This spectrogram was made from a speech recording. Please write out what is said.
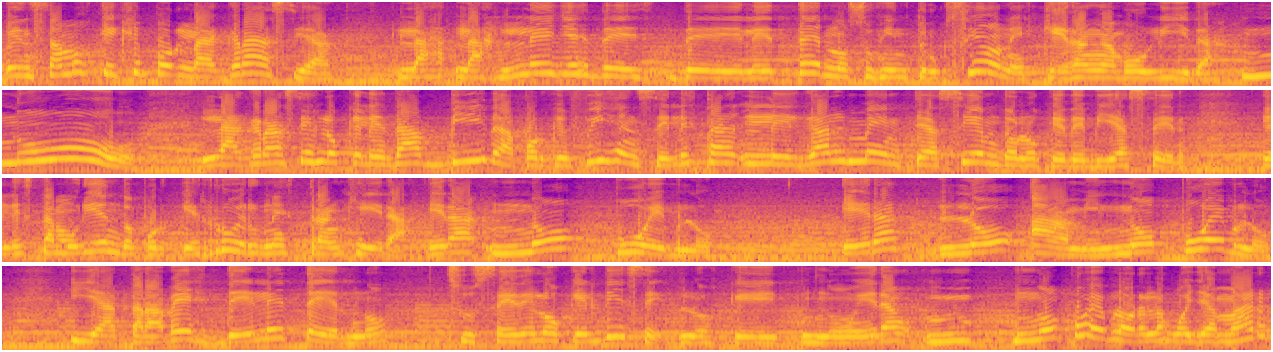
Pensamos que es que por la gracia las leyes del Eterno, sus instrucciones, quedan abolidas. No, la gracia es lo que le da vida, porque fíjense, él está legalmente haciendo lo que debía hacer. Él está muriendo porque Ru era una extranjera, era no pueblo era lo ami, no pueblo. Y a través del Eterno sucede lo que él dice. Los que no eran, no pueblo, ahora los voy a llamar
